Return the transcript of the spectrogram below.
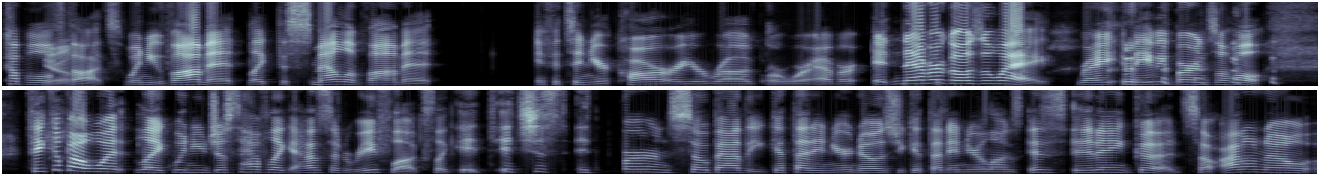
a couple of Yeah. thoughts. When you vomit, like the smell of vomit, if it's in your car or your rug or wherever, it never goes away, right? It maybe burns a hole. Think about what like when you just have like acid reflux, like it it's just it burns so badly. You get that in your nose, you get that in your lungs. It's, it ain't good. So I don't know.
